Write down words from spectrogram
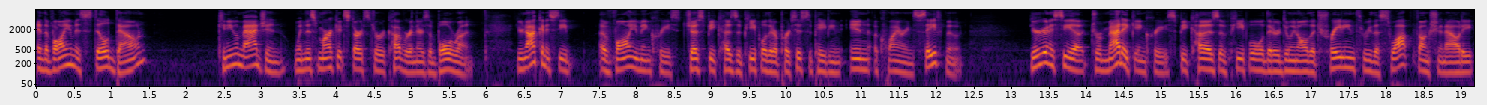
and the volume is still down. Can you imagine when this market starts to recover and there's a bull run? You're not going to see a volume increase just because of people that are participating in acquiring SafeMoon you're going to see a dramatic increase because of people that are doing all the trading through the swap functionality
